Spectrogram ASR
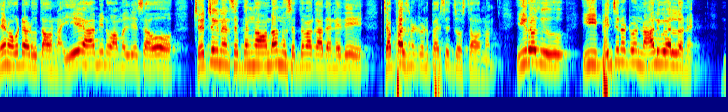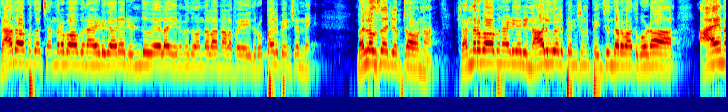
నేను ఒకటే అడుగుతా ఉన్నా ఏ హామీ నువ్వు అమలు చేశావో చర్చకు నేను సిద్ధంగా ఉన్నావు నువ్వు సిద్ధమా కాదనేది చెప్పాల్సినటువంటి పరిస్థితి చూస్తూ ఉన్నాం. ఈరోజు ఈ పెంచినటువంటి నాలుగు వేలలోనే దాదాపుగా చంద్రబాబు నాయుడు గారే రెండు వేల ఎనిమిది వందల నలభై ఐదు రూపాయల పెన్షన్ని. మళ్ళీ ఒకసారి చెప్తా ఉన్నా చంద్రబాబు నాయుడు గారి ఈ నాలుగు వేల పెన్షన్ పెంచిన తర్వాత కూడా ఆయన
